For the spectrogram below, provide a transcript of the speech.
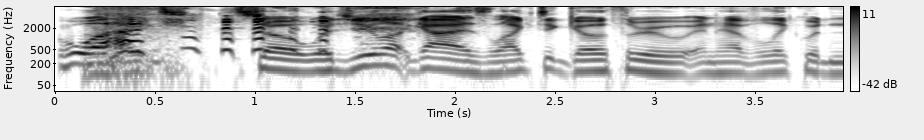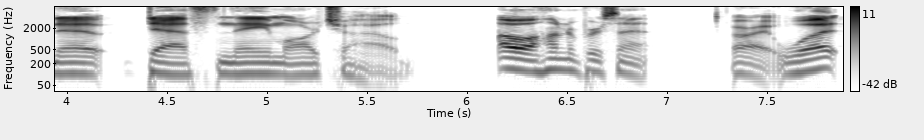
What? So, would you like, guys like to go through and have Liquid ne- Death name our child? Oh, 100%. All right, what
